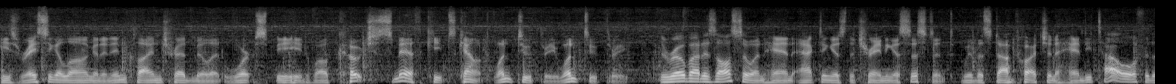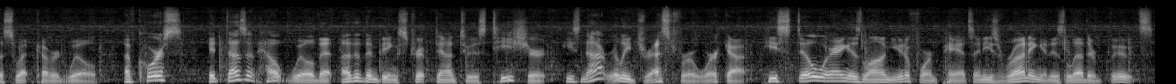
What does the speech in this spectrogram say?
He's racing along on an inclined treadmill at warp speed while Coach Smith keeps count one, two, three, one, two, three. The robot is also on hand acting as the training assistant, with a stopwatch and a handy towel for the sweat covered Will. Of course, it doesn't help Will that other than being stripped down to his t shirt, he's not really dressed for a workout. He's still wearing his long uniform pants and he's running in his leather boots.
